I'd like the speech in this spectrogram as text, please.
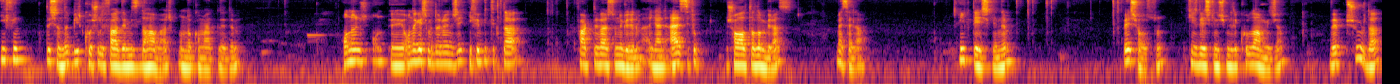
if'in dışında bir koşul ifademiz daha var. Bunu da komentledim. E, ona geçmeden önce if'i bir tık daha farklı versiyonu görelim. Yani else if'i çoğaltalım biraz. Mesela ilk değişkenim 5 olsun. İkinci değişkeni şimdilik kullanmayacağım. Ve şurada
